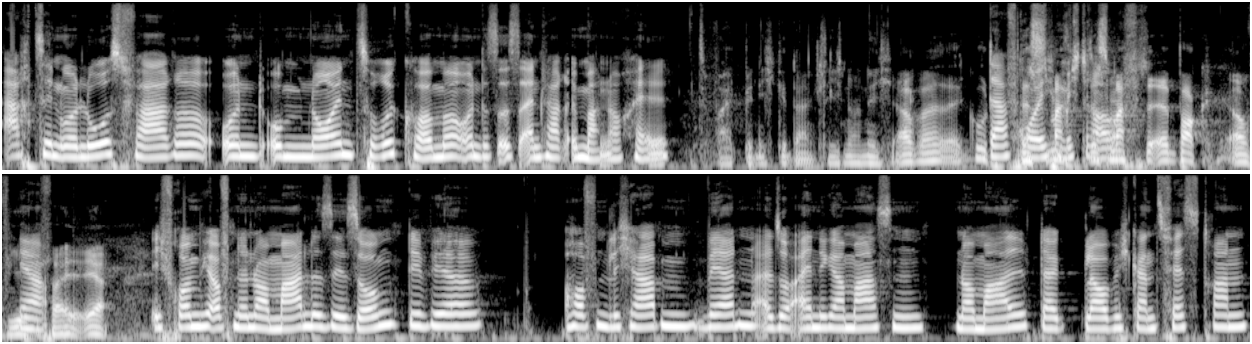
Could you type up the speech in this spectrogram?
18 Uhr losfahre und um 9 zurückkomme und es ist einfach immer noch hell. So weit bin ich gedanklich noch nicht, aber äh, gut. Da freue ich macht, mich drauf. Das macht äh, Bock, auf jeden ja. Fall, ja. Ich freue mich auf eine normale Saison, die wir hoffentlich haben werden, also einigermaßen normal, da glaube ich ganz fest dran.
